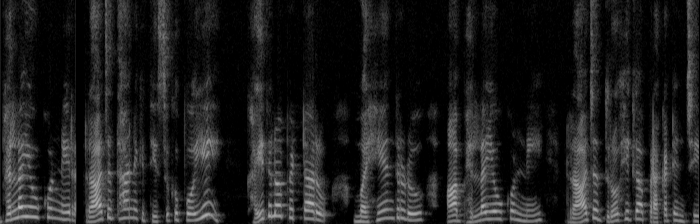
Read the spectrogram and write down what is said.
బెల్ల యువకుణ్ణి రాజధానికి తీసుకుపోయి ఖైదులో పెట్టారు. మహేంద్రుడు ఆ బెల్ల యువకుణ్ణి రాజద్రోహిగా ప్రకటించి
